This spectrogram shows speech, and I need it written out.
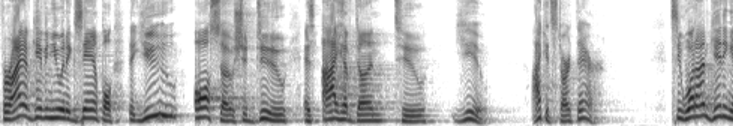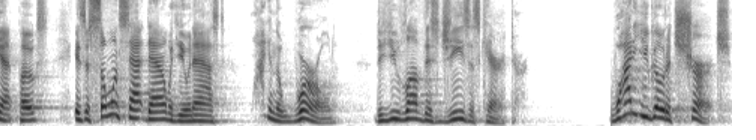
For I have given you an example that you also should do as I have done to you. I could start there. See, what I'm getting at, folks, is if someone sat down with you and asked, Why in the world do you love this Jesus character? Why do you go to church?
